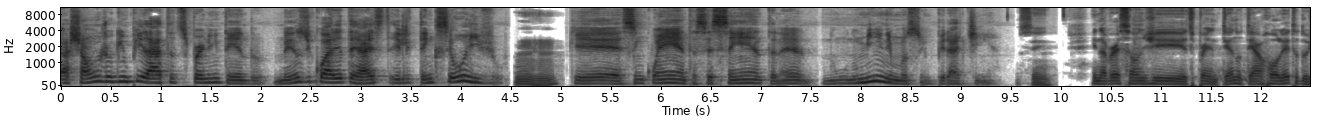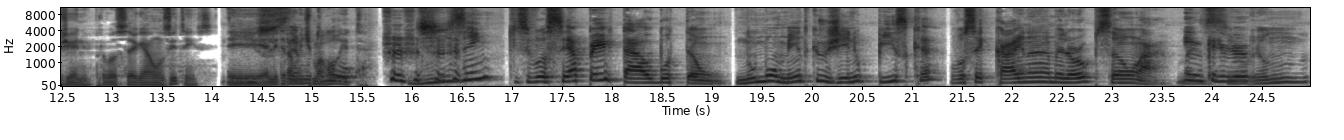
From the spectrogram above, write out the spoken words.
achar um joguinho pirata do Super Nintendo, menos de 40 reais, ele tem que ser horrível. Uhum, Que é 50, 60, né? No, no mínimo, assim, piratinha. sim. E na versão de Super Nintendo tem a roleta do gênio pra você ganhar uns itens. E Isso, é literalmente é uma roleta. Dizem que se você apertar o botão no momento que o gênio pisca, você cai na melhor opção lá. Incrível. Eu, eu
